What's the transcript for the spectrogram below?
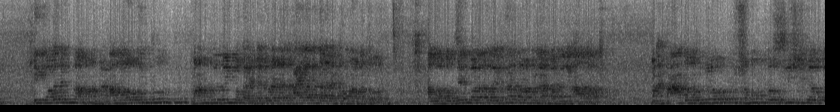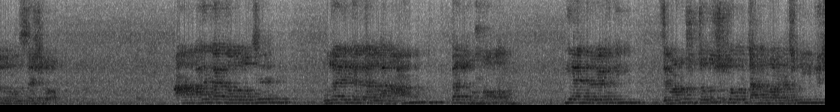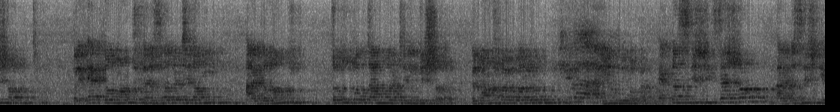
এই আল্লাহ কিন্তু মানুষকে দুই প্রকার এটা করে একটা আয়াত দ্বারা প্রমাণিত আল্লাহ বলছেন, বলা মানে আর আরেক আয়াত আল্লাহ বলছে উলাইকা যে মানুষ চতুষ্প জানোয়ারের চেয়ে নিকৃষ্ট ওই একদল মানুষ আর একদল মানুষ চতুষ্প জানোয়ারের চেয়ে মানুষ প্রকার একটা সৃষ্টি শ্রেষ্ঠ আর একটা সৃষ্টি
